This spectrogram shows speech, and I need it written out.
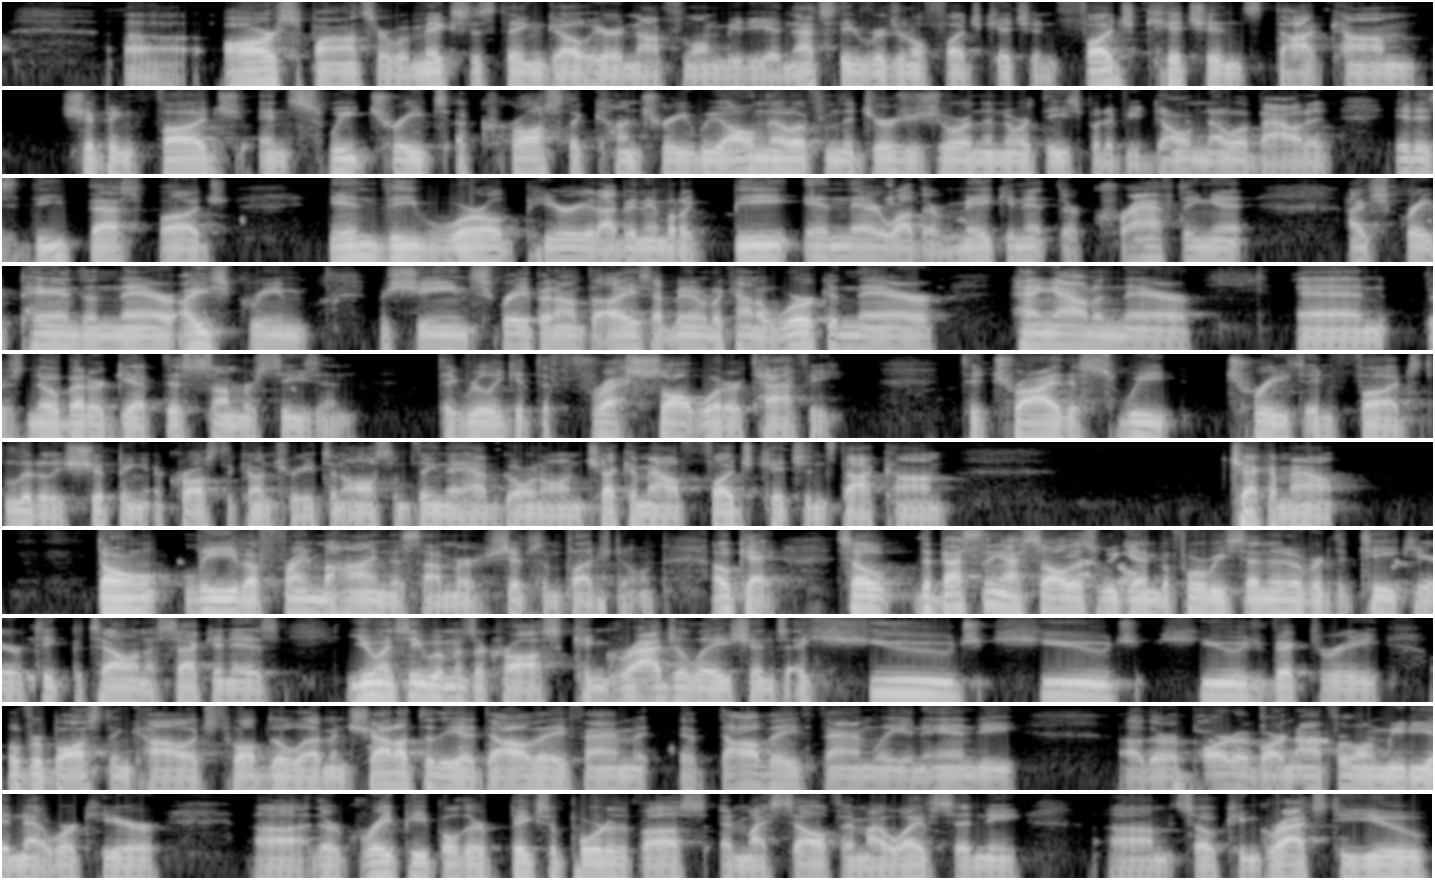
uh, our sponsor, what makes this thing go here at Not For Long Media, and that's the original Fudge Kitchen, fudgekitchens.com, shipping fudge and sweet treats across the country. We all know it from the Jersey Shore in the Northeast, but if you don't know about it, it is the best fudge in the world, period. I've been able to be in there while they're making it, they're crafting it. I've scraped pans in there, ice cream machine, scraping out the ice. I've been able to kind of work in there, hang out in there. And there's no better gift this summer season to really get the fresh saltwater taffy, to try the sweet treats and fudge, literally shipping across the country. It's an awesome thing they have going on. Check them out, fudgekitchens.com. Check them out. Don't leave a friend behind this summer. Ship some fudge to them. Okay. So the best thing I saw this weekend before we send it over to Teek here, Teek Patel in a second, is UNC women's lacrosse. Congratulations. A huge, huge, huge victory over Boston College, 12 to 11. Shout out to the Adave family, Adave family and Andy. Uh, they're a part of our Not For Long Media network here. Uh, they're great people. They're big supporters of us and myself and my wife, Sydney. Um, so congrats to you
